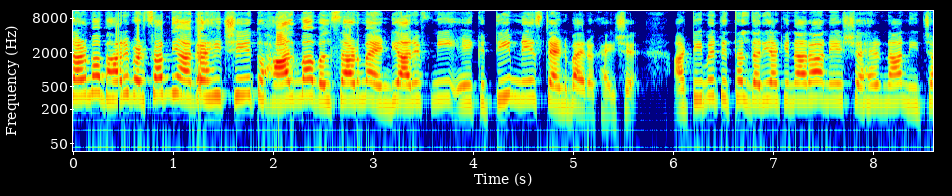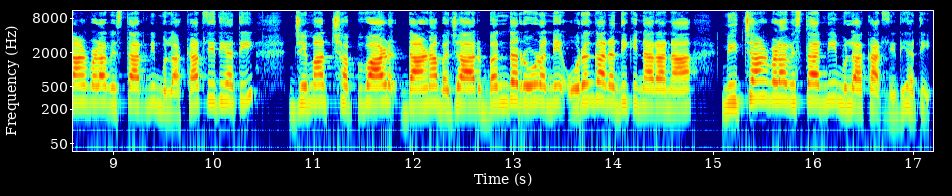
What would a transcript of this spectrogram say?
વલસાડમાં ભારે વરસાદની આગાહી છે, તો હાલમાં વલસાડમાં એનડીઆરએફની એક ટીમને સ્ટેન્ડ બાય રખાઈ છે. આ ટીમે તિથલ દરિયા કિનારા અને શહેરના નીચાણવાળા વિસ્તારની મુલાકાત લીધી હતી, જેમાં છપવાડ, દાણા બજાર, બંદર રોડ અને ઓરંગા નદી કિનારાના નીચાણવાળા વિસ્તારની મુલાકાત લીધી હતી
